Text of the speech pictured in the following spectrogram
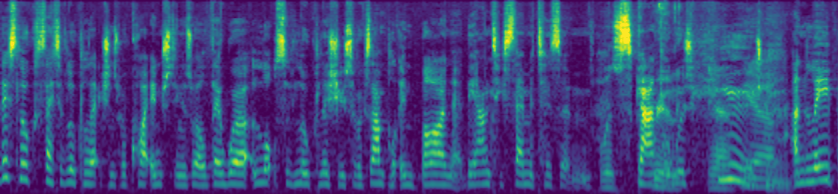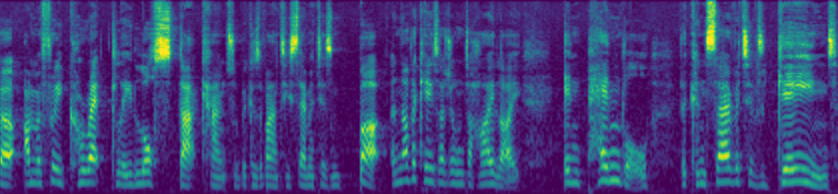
this local set of local elections were quite interesting as well. There were lots of local issues. For example, in Barnet, the anti-Semitism scandal really- was yeah. huge, Yeah. and Labour, I'm afraid, correctly lost that council because of anti-Semitism. But another case I just want to highlight: in Pendle, the Conservatives gained.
